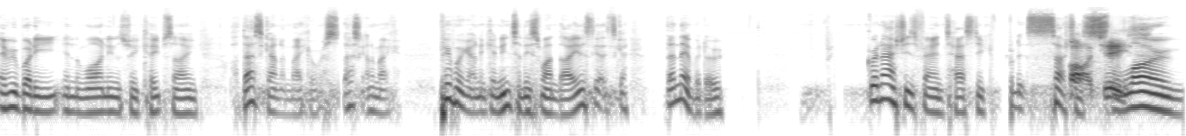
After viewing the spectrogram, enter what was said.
everybody in the wine industry keeps saying, oh, "That's going to make a. That's going to make people are going to get into this one day." This, it's go-" They never do. Grenache is fantastic, but it's such Oh, a geez. slow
